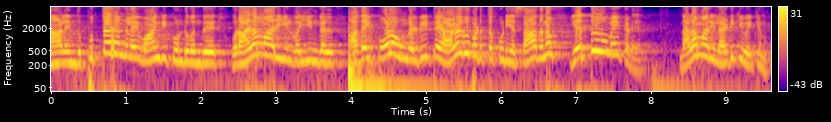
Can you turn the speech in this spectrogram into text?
நாலந்து புத்தகங்களை வாங்கி கொண்டு வந்து ஒரு அலமாரியில் வையுங்கள். அதை போல உங்கள் வீட்டை அழகுபடுத்தக்கூடிய சாதனம் எதுவுமே கிடையாது. இந்த அலமாரியில் அடுக்கி வைக்கணும்.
